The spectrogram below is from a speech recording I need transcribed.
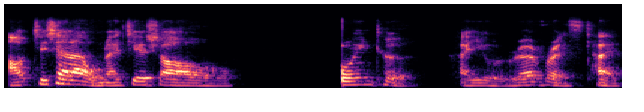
好，接下来我们来介绍 pointer 还有 reference type。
